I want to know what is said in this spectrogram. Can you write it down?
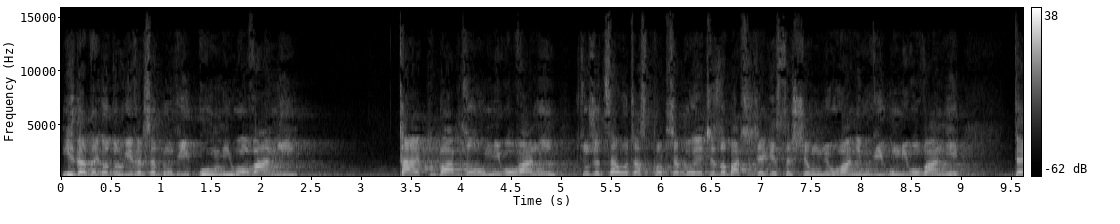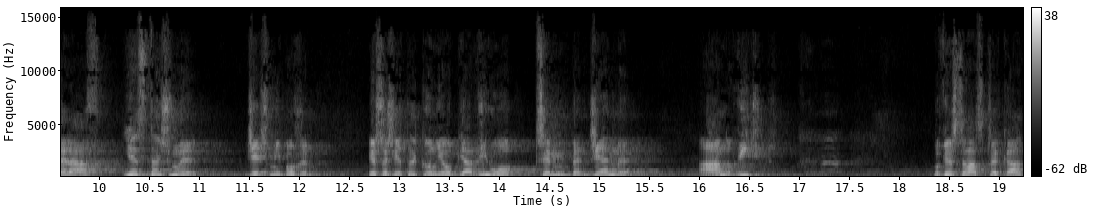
I dlatego drugi werset mówi: umiłowani tak bardzo umiłowani, którzy cały czas potrzebujecie zobaczyć, jak jesteście umiłowani, mówi umiłowani, teraz jesteśmy dziećmi Bożymi. Jeszcze się tylko nie objawiło, czym będziemy. A, no widzisz. Bo wiesz, co nas czeka?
